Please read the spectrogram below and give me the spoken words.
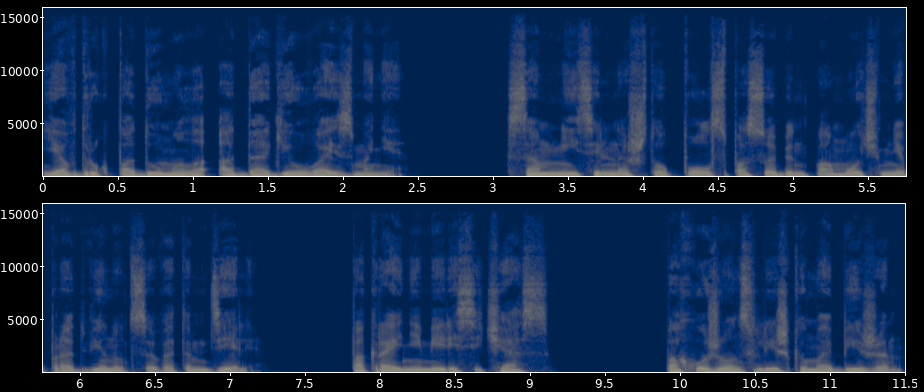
я вдруг подумала о Даге Уайзмане. Сомнительно, что Пол способен помочь мне продвинуться в этом деле. По крайней мере, сейчас. Похоже, он слишком обижен.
